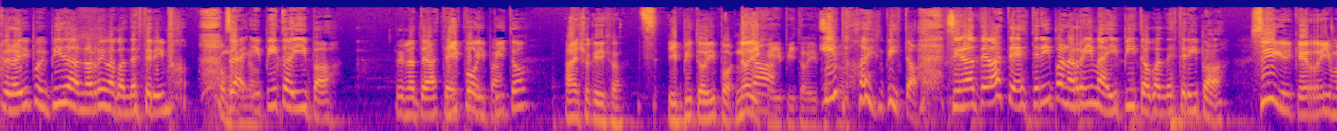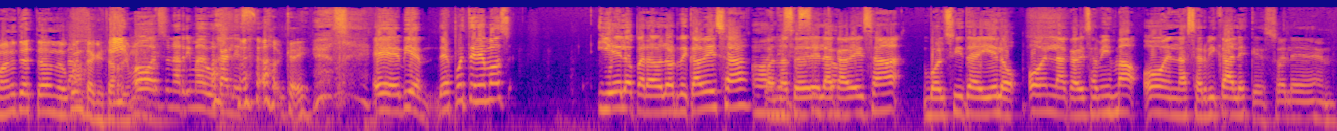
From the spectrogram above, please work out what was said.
Pero hipo y pito no rima con destripo. O ¿Cómo sea, no? hipito y hipo. Pero no te vas a hipo y pito. Ah, ¿yo qué dijo? Hipito, hipo. No, dije hipito, hipo. Hipo y pito. Si no te vas te destripo, no rima hipito con destripo. Sí, que rima, no te estás dando cuenta que está Y rimando. O es una rima de vocales. ok. Eh, bien, después tenemos hielo para dolor de cabeza. Cuando te duele la cabeza, bolsita de hielo o en la cabeza misma o en las cervicales que suelen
